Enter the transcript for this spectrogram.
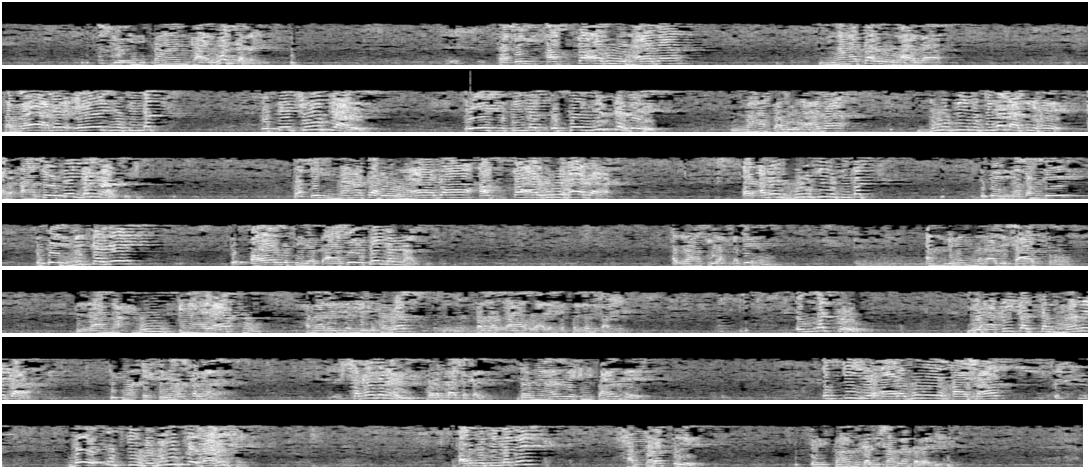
جو انسان کا رخ کر رہی فإن أخطأه هذا نحسه هذا۔ فرمایا، اگر ایک مصیبت اس سے چوٹ جائے، ایک مصیبت اس سے مس کر دے نحسه هذا، دوسری مصیبت آتی ہے اور آتے سے دم مارتی ہے۔ هَذَا اور اگر دوسری مصیبت اسے نہ پہنچے، اسے مس کر دے، تو اور مصیبت آ کے اسے دم مارتی اللہ کی رحمتیں ہوں انگن نوازشات ہوں، لامحبوب عنایات ہوں۔ ہمارے نبی مکرم صلی اللہ علیہ وسلم کا امت کو یہ حقیقت سمجھانے کا کتنا اہتمام فرمایا شکل بنائی، مربع شکل۔ درمیان میں انسان ہے۔ اس کی جو آرزویں خواہشات، وہ اس کی حدود سے باہر ہیں۔ اور مصیبتیں ہر طرف سے انسان کا نشانہ کر رہی ہے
